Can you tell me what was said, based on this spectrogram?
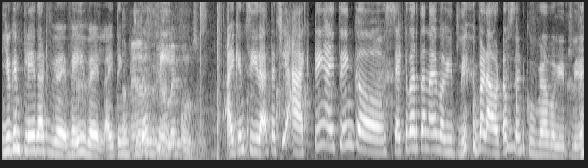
you can play that very well I think तुझं फी आय कॅन सी दॅट त्याची ॲक्टिंग आय थिंक सेटवर तर नाही बघितली बट आउट ऑफ सेट खूप वेळा बघितली आहे.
